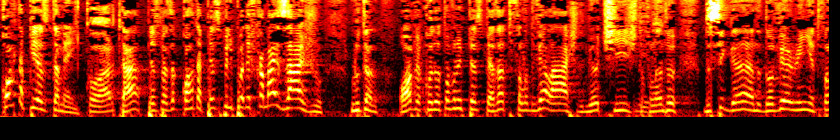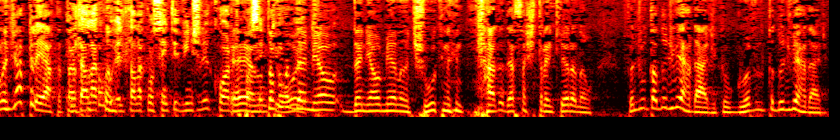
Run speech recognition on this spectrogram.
corta peso também. Corta. Tá? Peso pesado corta peso para ele poder ficar mais ágil lutando. Óbvio, quando eu tô falando de peso pesado, tô falando do Velasco, do Miotite, tô falando do, do Cigano, do Overin, tô falando de atleta, tá? Ele tá, lá falando... com, ele tá lá com 120, ele corta é, pra 108. Não tô falando Daniel, Daniel Melanchuk, nem nada dessas tranqueiras, não. Foi de lutador de verdade, que o Glover é lutador de verdade.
